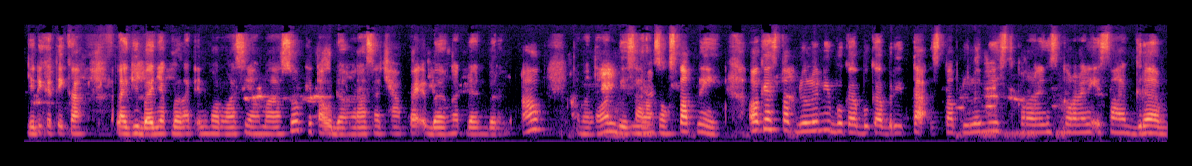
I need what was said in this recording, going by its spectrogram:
Jadi ketika lagi banyak banget informasi yang masuk, kita udah ngerasa capek banget dan burn out, teman-teman bisa iya. langsung stop nih. Oke, stop dulu nih buka-buka berita, stop dulu nih scrolling-scrolling Instagram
